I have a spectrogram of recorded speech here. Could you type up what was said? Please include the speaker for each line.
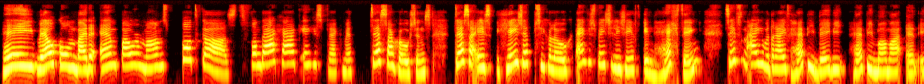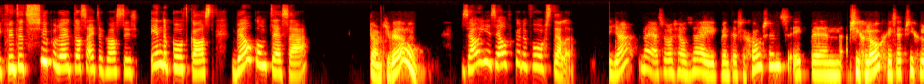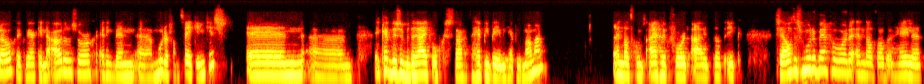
Speaker 1: Hey, welkom bij de Empower Moms podcast. Vandaag ga ik in gesprek met Tessa Goossens. Tessa is GZ-psycholoog en gespecialiseerd in hechting. Ze heeft een eigen bedrijf, Happy Baby, Happy Mama. En ik vind het superleuk dat zij te gast is in de podcast. Welkom Tessa.
Speaker 2: Dankjewel.
Speaker 1: Zou je jezelf kunnen voorstellen?
Speaker 2: Ja, nou ja, zoals je al zei, ik ben Tessa Goossens. Ik ben psycholoog, GZ-psycholoog. Ik werk in de ouderenzorg en ik ben uh, moeder van twee kindjes. En uh, ik heb dus een bedrijf opgestart, Happy Baby, Happy Mama. En dat komt eigenlijk voort uit dat ik zelf dus moeder ben geworden en dat dat een hele,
